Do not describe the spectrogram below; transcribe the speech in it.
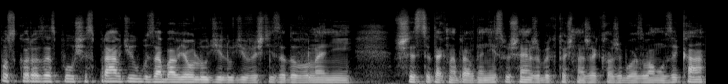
bo skoro zespół się sprawdził, zabawiał ludzi, ludzie wyszli zadowoleni, wszyscy tak naprawdę nie słyszałem, żeby ktoś narzekał, że była zła muzyka.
